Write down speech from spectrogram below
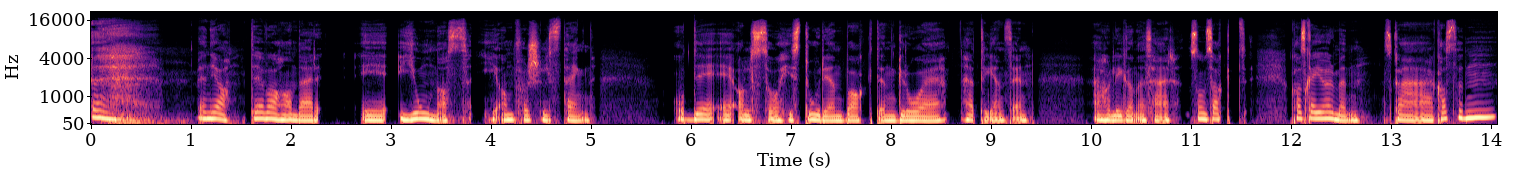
Men ja, det var han der Jonas, i anførselstegn. Og det er altså historien bak den grå hettegenseren jeg har liggende her. Som sagt, hva skal jeg gjøre med den? Skal jeg kaste den?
